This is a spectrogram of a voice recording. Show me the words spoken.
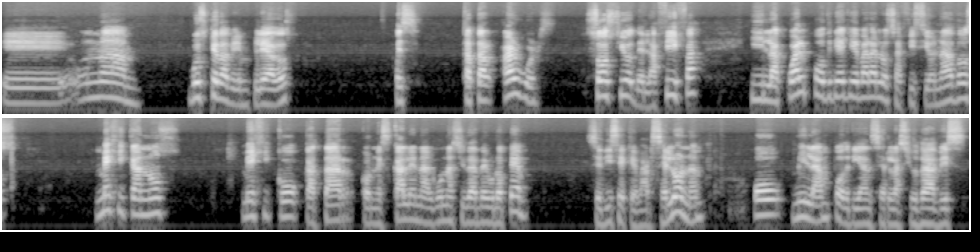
eh, una búsqueda de empleados es Qatar Airways, socio de la FIFA y la cual podría llevar a los aficionados mexicanos México, Qatar con escala en alguna ciudad europea. Se dice que Barcelona o Milán podrían ser las ciudades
